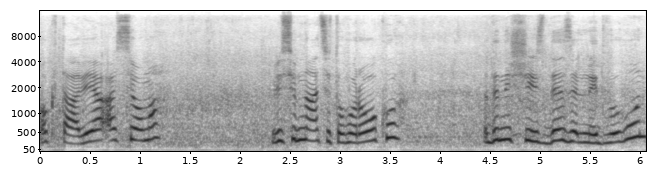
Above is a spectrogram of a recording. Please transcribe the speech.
Октавія А7 18-го року. 1,6 дизельний двигун,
